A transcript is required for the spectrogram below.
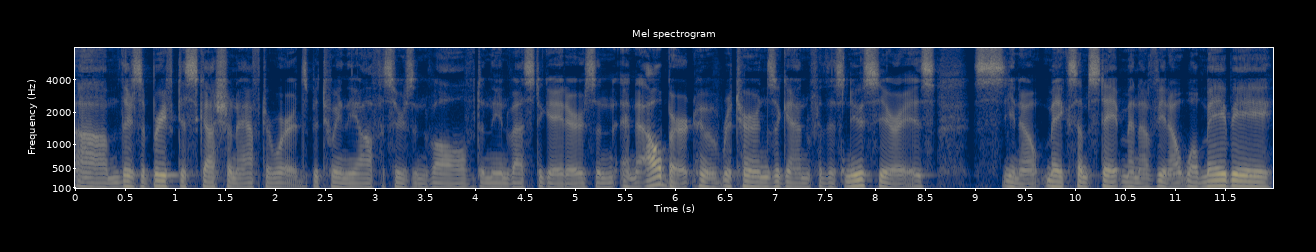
um, there's a brief discussion afterwards between the officers involved and the investigators. And, and Albert, who returns again for this new series, you know, makes some statement of, you know, well, maybe,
